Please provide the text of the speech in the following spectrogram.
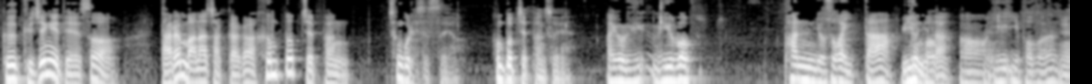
그 규정에 대해서 다른 만화 작가가 헌법 재판 청구를 했었어요. 헌법 재판소에. 아 이거 위, 위법한 요소가 있다. 위헌이다. 어, 이, 이 법은. 예.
